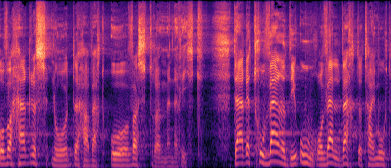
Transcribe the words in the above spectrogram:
Og vår Herres nåde har vært overstrømmende rik. Det er et troverdig ord og vel verdt å ta imot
